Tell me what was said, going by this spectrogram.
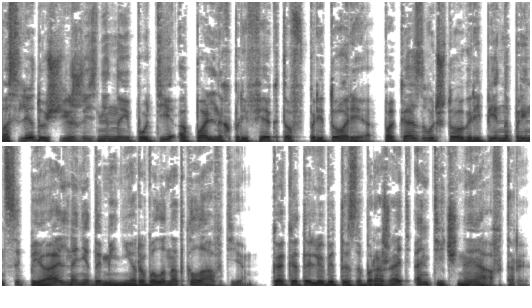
Последующие жизненные пути опальных префектов в Притория показывают, что Агриппина принципиально не доминировала над Клавдием, как это любят изображать античные авторы.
